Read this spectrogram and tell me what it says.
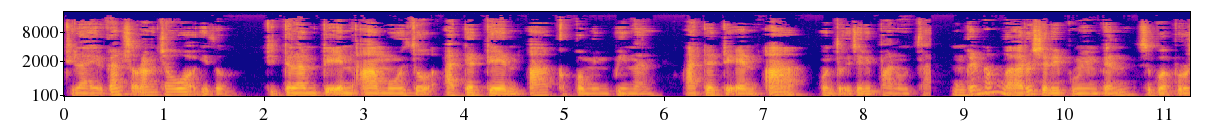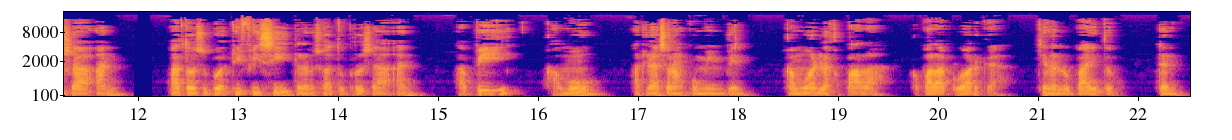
dilahirkan seorang cowok gitu. Di dalam DNA-mu itu ada DNA kepemimpinan. Ada DNA untuk jadi panutan. Mungkin kamu nggak harus jadi pemimpin sebuah perusahaan atau sebuah divisi dalam suatu perusahaan. Tapi kamu adalah seorang pemimpin. Kamu adalah kepala kepala keluarga. Jangan lupa itu. Dan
